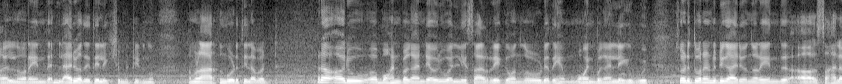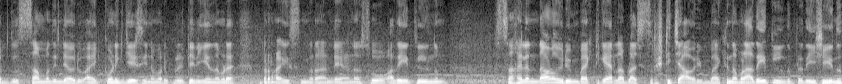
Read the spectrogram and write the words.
സഹൽ എന്ന് പറയുന്നത് എല്ലാവരും അദ്ദേഹത്തെ ലക്ഷ്യമിട്ടിരുന്നു. നമ്മൾ ആർക്കും കൊടുത്തില്ല ബട്ട് ഒരു ഒരു മോഹൻ ബഗാന്റെ ഒരു വലിയ സാലറിയൊക്കെ വന്നതോടുകൂടി അദ്ദേഹം മോഹൻ ബഗാനിലേക്ക് പോയി. സോ എടുത്തു പറയേണ്ട ഒരു കാര്യം എന്ന് പറയുന്നത് സഹൽ അബ്ദുൽ സമദിന്റെ ഒരു ഐക്കോണിക് ജേഴ്സി നമ്പർ ഇട്ടിരിക്കുന്നത് നമ്മുടെ ബ്രൈസ് മിറാണ്ടയാണ് സോ അദ്ദേഹത്തിൽ നിന്നും സഹൽ എന്താണോ ഒരു ഇമ്പാക്റ്റ് കേരള ബ്ലാസ്റ്റേഴ്സ് സൃഷ്ടിച്ച ആ ഒരു ഇമ്പാക്റ്റ് നമ്മൾ അദ്ദേഹത്തിൽ നിന്നും പ്രതീക്ഷിക്കുന്നു.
